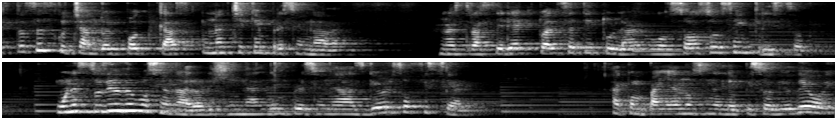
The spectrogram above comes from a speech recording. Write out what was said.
Estás escuchando el podcast Una chica impresionada. Nuestra serie actual se titula Gozosos en Cristo, un estudio devocional original de Impresionadas Girls Oficial. Acompáñanos en el episodio de hoy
